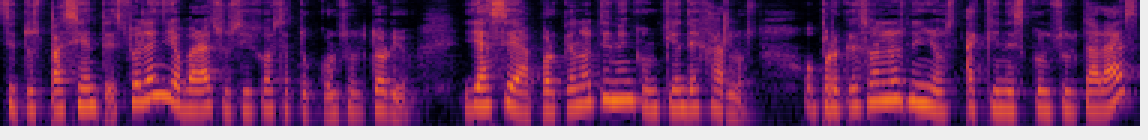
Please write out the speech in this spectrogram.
Si tus pacientes suelen llevar a sus hijos a tu consultorio, ya sea porque no tienen con quién dejarlos o porque son los niños a quienes consultarás,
